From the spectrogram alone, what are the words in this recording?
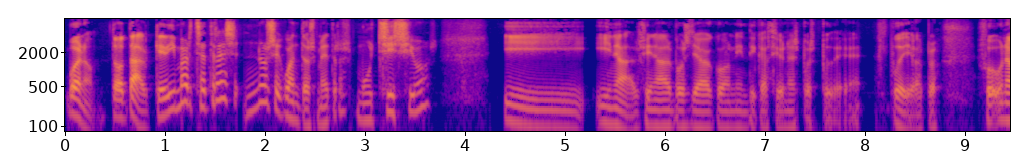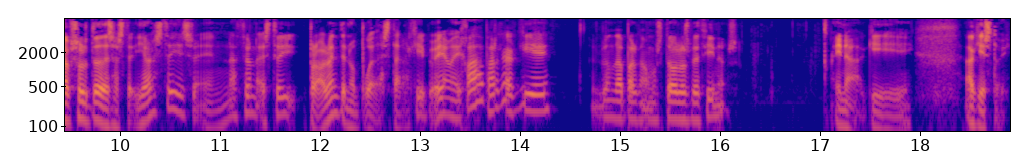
Bueno, total, que di marcha atrás no sé cuántos metros, muchísimos. Y, y, nada, al final, pues ya con indicaciones, pues pude, pude llegar. Pero fue un absoluto desastre. Y ahora estoy en una zona, estoy, probablemente no pueda estar aquí, pero ella me dijo, ah, aparca aquí, ¿eh? donde aparcamos todos los vecinos. Y nada, aquí, aquí estoy.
